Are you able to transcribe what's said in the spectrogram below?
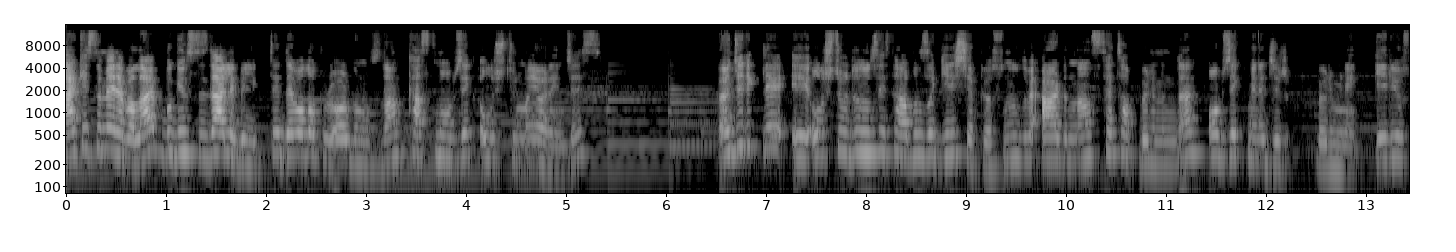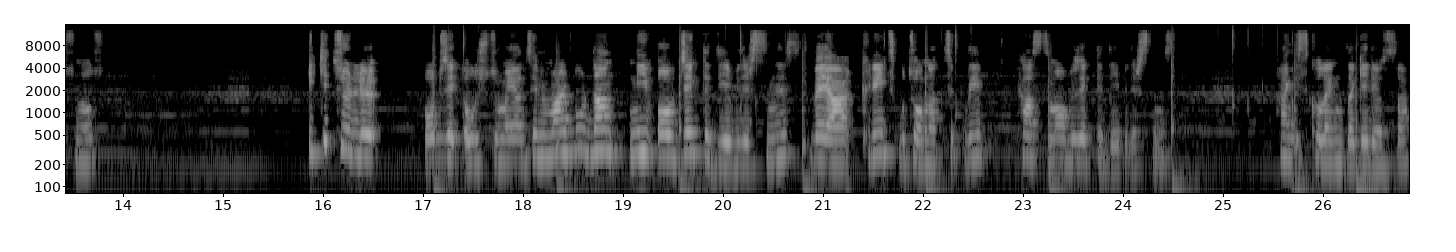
Herkese merhabalar. Bugün sizlerle birlikte Developer orgumuzdan Custom Object oluşturmayı öğreneceğiz. Öncelikle e, oluşturduğunuz hesabınıza giriş yapıyorsunuz ve ardından Setup bölümünden Object Manager bölümüne geliyorsunuz. İki türlü object oluşturma yöntemi var. Buradan New Object de diyebilirsiniz veya Create butonuna tıklayıp Custom Object de diyebilirsiniz. Hangisi kolayınıza geliyorsa.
